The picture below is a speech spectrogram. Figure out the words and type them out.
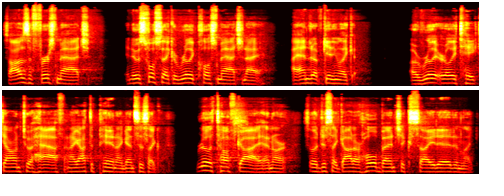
so I was the first match, and it was supposed to be like a really close match, and I I ended up getting like a really early takedown to a half, and I got the pin against this like really tough guy, and our so it just like got our whole bench excited, and like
